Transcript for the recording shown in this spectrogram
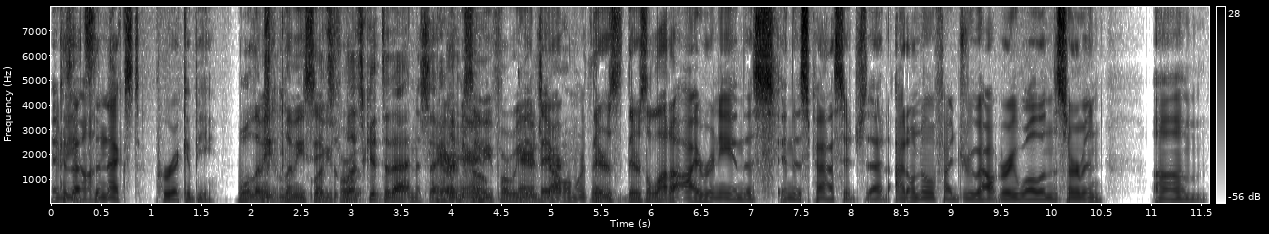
Because that's the next pericope. well. Let me let me say Let's, before let's get to that in a second. Let me say before we Aaron's get there, got one more thing. there's there's a lot of irony in this in this passage that I don't know if I drew out very well in the sermon, um,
